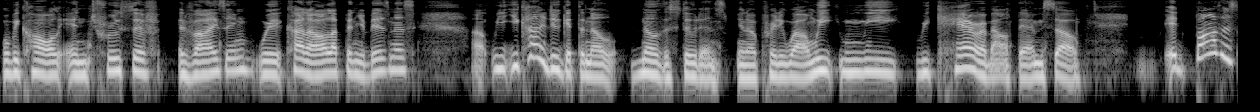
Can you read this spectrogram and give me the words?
what we call intrusive advising. We're kind of all up in your business. Uh, we, you kind of do get to know know the students, you know, pretty well, and we we we care about them. So it bothers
